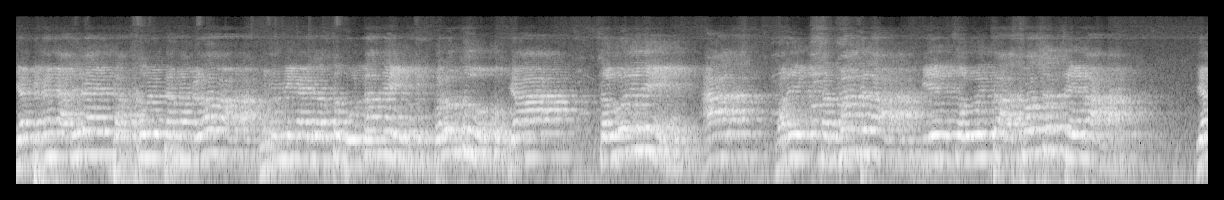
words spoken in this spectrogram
या ठिकाणी आलेले आहेत. जास्त वेळ त्यांना मिळावा. म्हणून मी काही जास्त बोलणार नाही. परंतु या चळवळीने आज मला एक सन्मान दिला. की एक चळवळीचं आश्वासन ते या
